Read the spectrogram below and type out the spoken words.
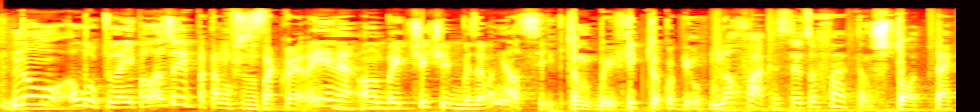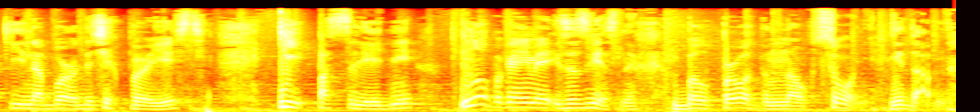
Ну, лук туда не положили, потому что за такое время он бы чуть-чуть бы завонялся, и потом бы фиг кто купил. Но факт остается фактом, что такие наборы до сих пор есть. И последний ну, по крайней мере, из известных, был продан на аукционе недавно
